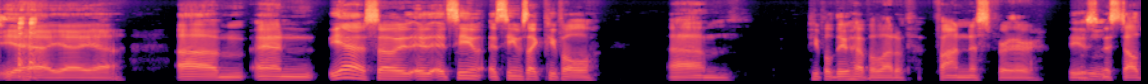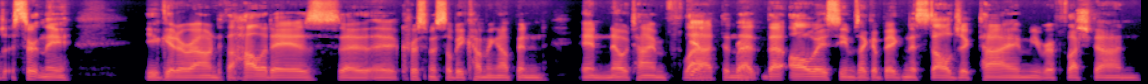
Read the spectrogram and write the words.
yeah, yeah, yeah. Um, and yeah, so it, it seems it seems like people, um, people do have a lot of fondness for these mm-hmm. nostalgia. Certainly, you get around the holidays. Uh, uh, Christmas will be coming up in in no time flat, yeah, and right. that that always seems like a big nostalgic time. You reflect on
